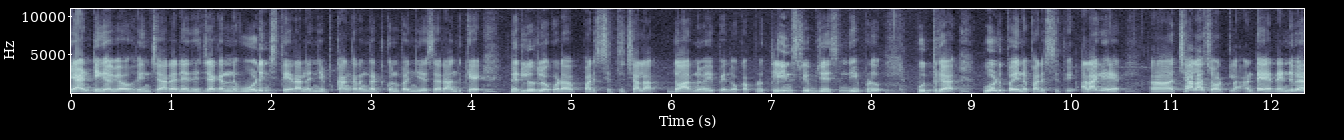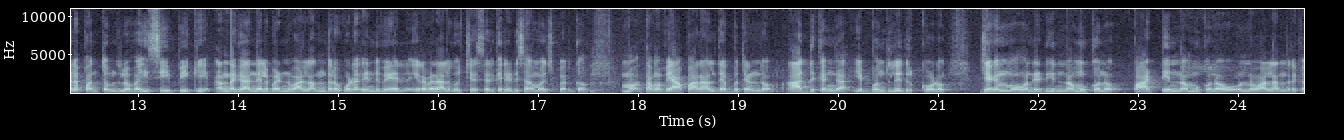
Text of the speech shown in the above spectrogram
యాంటీగా వ్యవహరించారు అనేది. జగన్ని ఓడించి తీరాలని చెప్పి కంకణం కట్టుకుని పనిచేశారు. అందుకే నెల్లూరులో కూడా పరిస్థితి చాలా దారుణం అయిపోయింది. ఒకప్పుడు క్లీన్ స్వీప్ చేసింది ఇప్పుడు పూర్తిగా ఓడిపోయిన పరిస్థితి. అలాగే చాలా చోట్ల అంటే రెండు వేల పంతొమ్మిదిలో వైసీపీకి అండగా నిలబడిన వాళ్ళందరూ కూడా రెండు వేల ఇరవై నాలుగు వచ్చేసరికి రెడ్డి సామాజిక వర్గం మ- తమ వ్యాపారాలు దెబ్బతినడం ఆర్థికంగా ఇబ్బందులు ఎదుర్కోవడం. జగన్మోహన్ రెడ్డికి నమ్ముకొనో పార్టీని నమ్ముకొనో ఉన్న వాళ్ళందరికీ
